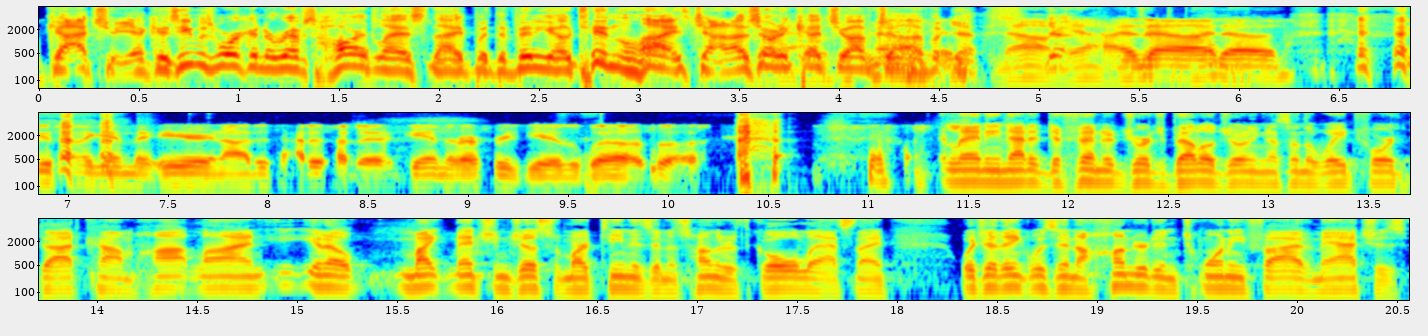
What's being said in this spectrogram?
Gotcha. Yeah, because he was working the refs hard last night, but the video didn't lie, John. I was sorry to cut you off, John, but yeah. No, Yeah. yeah. I know, I know. he was trying to get in the ear, and I just I just had to get in the referee's ear as well. So Atlanta United defender George Bello joining us on the WadeFord.com hotline. You know, Mike mentioned Josef Martinez in his 100th goal last night, which I think was in 125 matches.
